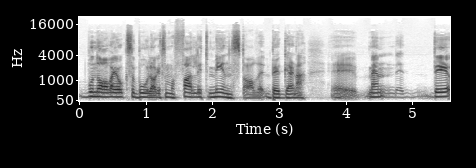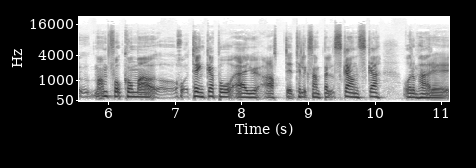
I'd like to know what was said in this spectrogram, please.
Bonava är också bolaget som har fallit minst av byggarna. Eh, men det man får komma tänka på är ju att till exempel Skanska och de här eh,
